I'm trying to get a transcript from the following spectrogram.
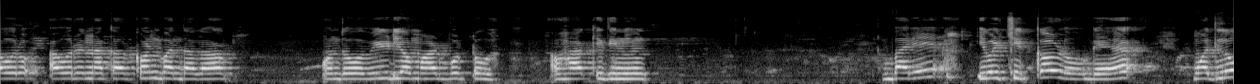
ಅವರು ಅವರನ್ನು ಕರ್ಕೊಂಡು ಬಂದಾಗ ಒಂದು ವಿಡಿಯೋ ಮಾಡಿಬಿಟ್ಟು ಹಾಕಿದ್ದೀನಿ. ಬರೀ ಇವಳು ಚಿಕ್ಕವಳಿಗೆ ಮೊದಲು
